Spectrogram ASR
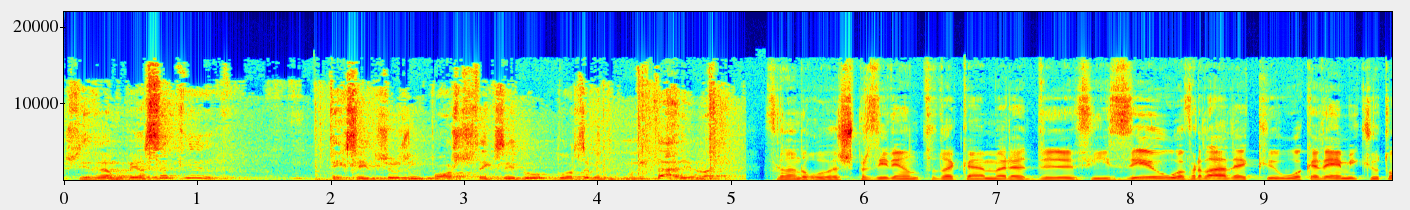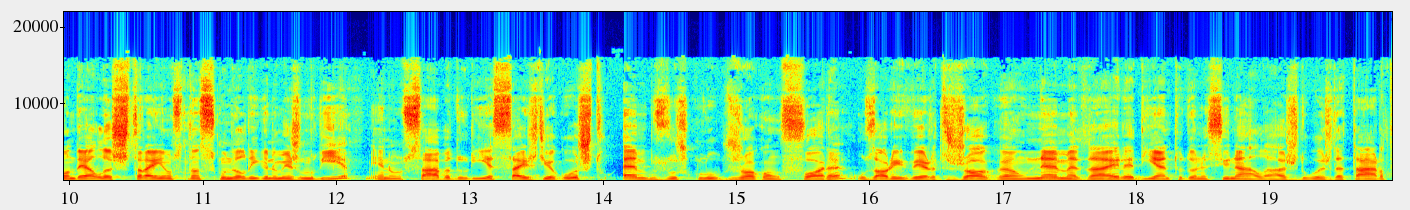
o cidadão pensa que tem que sair dos seus impostos, tem que sair do, do orçamento comunitário, não é? Fernando Ruas, presidente da Câmara de Viseu. A verdade é que o Académico e o Tondela estreiam-se na segunda Liga no mesmo dia, é num sábado, dia 6 de agosto. Ambos os clubes jogam fora. Os Auriverdes jogam na Madeira, diante do Nacional, às duas da tarde.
